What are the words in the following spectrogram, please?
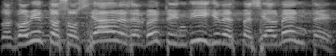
Los movimientos sociales, el movimiento indígena especialmente.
